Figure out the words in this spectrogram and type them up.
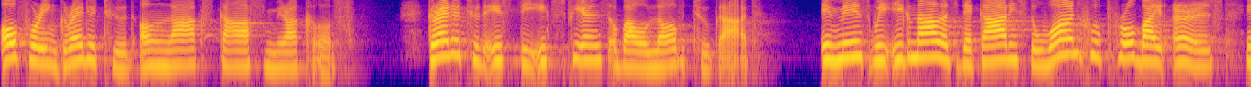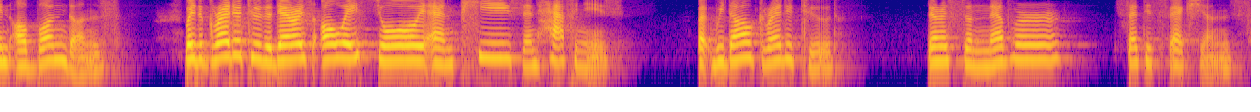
Offering gratitude unlocks God's miracles. Gratitude is the experience of our love to God. It means we acknowledge that God is the one who provides us in abundance. With gratitude, there is always joy and peace and happiness. But without gratitude, there is never satisfactions.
